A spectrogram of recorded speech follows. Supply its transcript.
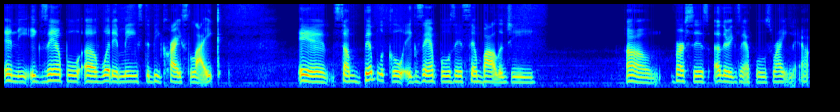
and the example of what it means to be Christ like and some biblical examples in symbology um, versus other examples right now.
